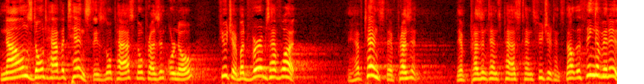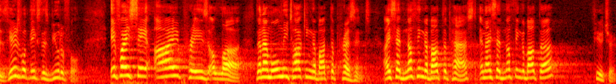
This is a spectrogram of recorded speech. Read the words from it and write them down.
nouns don't have a tense. There's no past, no present, or no future. But verbs have what? They have tense, they have present. They have present tense, past tense, future tense. Now, the thing of it is, here's what makes this beautiful. If I say I praise Allah, then I'm only talking about the present. I said nothing about the past, and I said nothing about the future.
